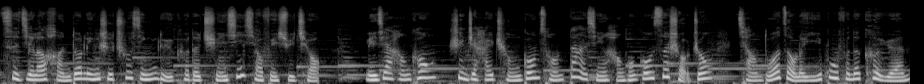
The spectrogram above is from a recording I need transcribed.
刺激了很多临时出行旅客的全新消费需求。廉价航空甚至还成功从大型航空公司手中抢夺走了一部分的客源。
